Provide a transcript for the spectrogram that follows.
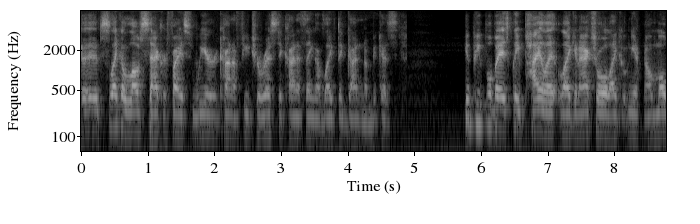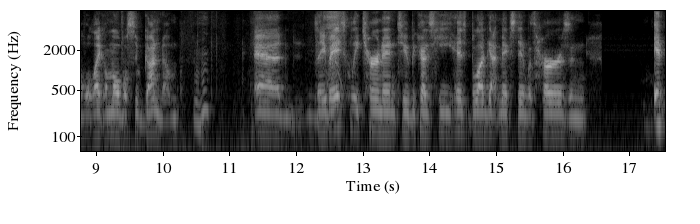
It's like a love sacrifice, weird kind of futuristic kind of thing of like the Gundam because two people basically pilot like an actual like you know mobile like a mobile suit Gundam, Mhm. and they basically turn into because he his blood got mixed in with hers and it.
